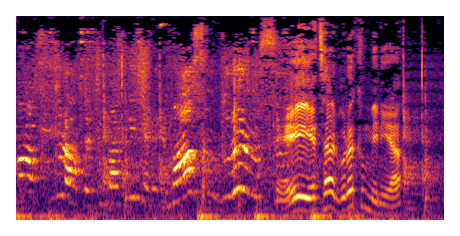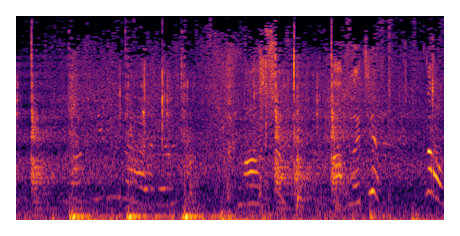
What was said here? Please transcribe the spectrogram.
Masum dur ablacığım bak dinle beni. Masum durur musun? Hey yeter bırakın beni ya. Masum. Ablacığım ne olur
